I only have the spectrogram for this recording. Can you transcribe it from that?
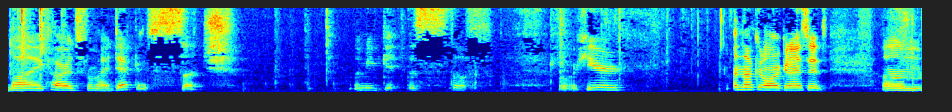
my cards for my deck and such. Let me get this stuff over here. I'm not going to organize it. Um,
